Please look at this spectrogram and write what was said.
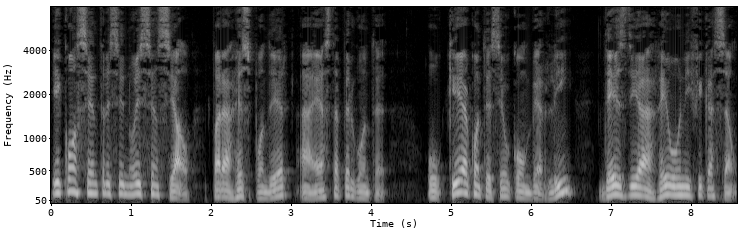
e concentre-se no essencial para responder a esta pergunta: O que aconteceu com Berlim desde a reunificação?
